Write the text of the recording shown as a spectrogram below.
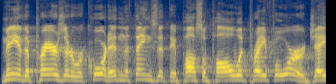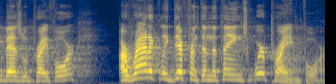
many of the prayers that are recorded and the things that the Apostle Paul would pray for or Jabez would pray for are radically different than the things we're praying for.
